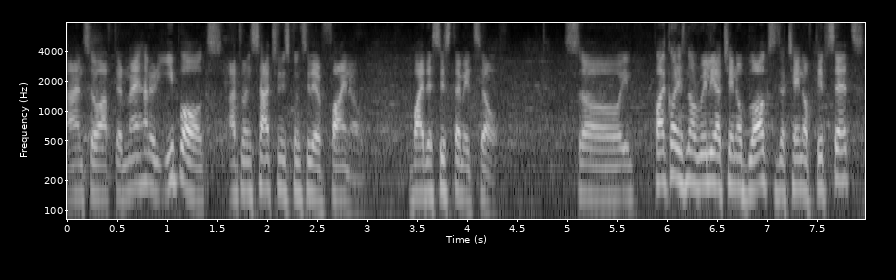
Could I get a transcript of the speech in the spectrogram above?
And so after 900 epochs, a transaction is considered final by the system itself. So Filecoin is not really a chain of blocks, it's a chain of tipsets.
